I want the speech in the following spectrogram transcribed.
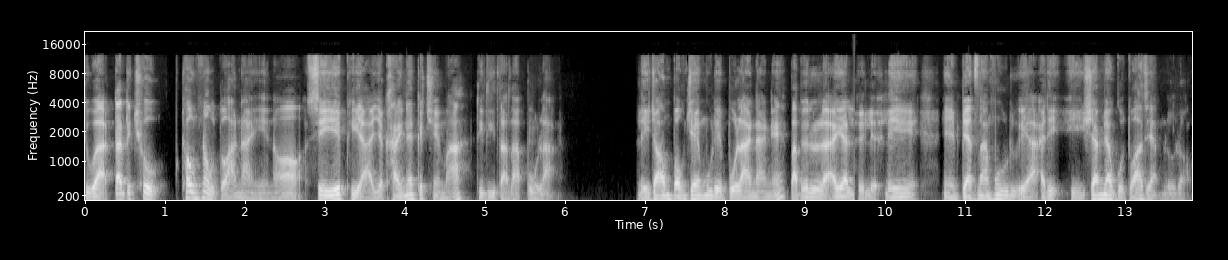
သူကတတ်တချို့ထုံနှုတ်သွားနိုင်ရင်တော့စေရေးဖီယာရခိုင်နဲ့ကချင်မှာတိတိတသာပို့လာ လေကြောင်းပုံကျဲမှုတွေပိုလာနိုင်တယ်။ဘာဖြစ်လို့လဲအဲ့ရလေလေလေပြတ်သန်းမှုတွေကအဲ့ဒီဒီရှမ်းမြောက်ကိုသွားကြမလို့တော့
